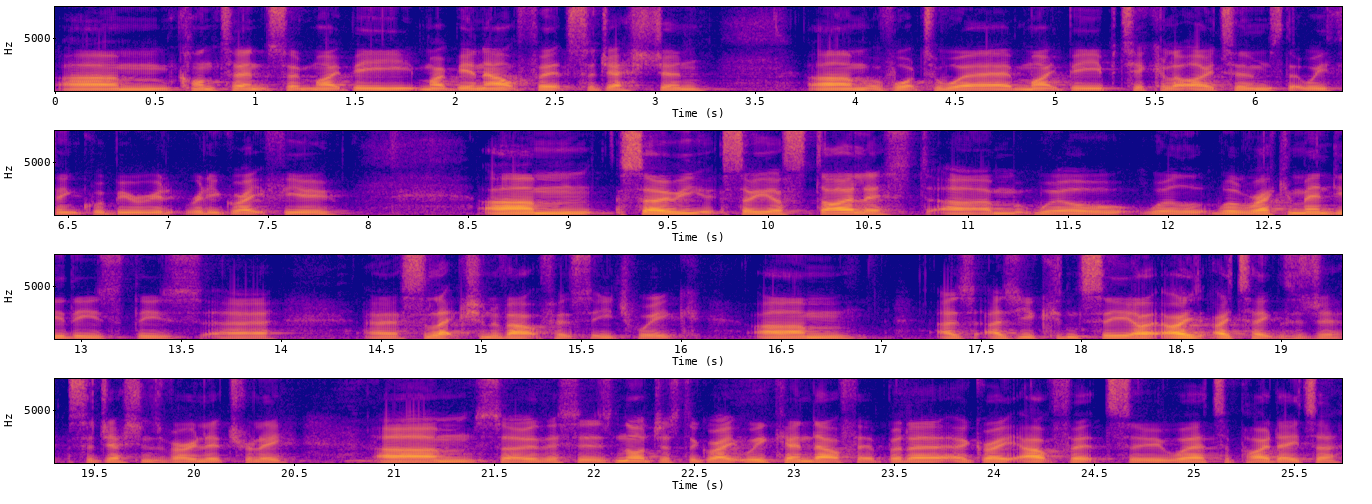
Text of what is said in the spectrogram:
um, content. So it might be, might be an outfit suggestion um, of what to wear. It might be particular items that we think would be re really great for you. Um, so, so your stylist um, will, will, will recommend you these, these uh, uh, selection of outfits each week. Um, as, as you can see, I, I, I take the suge suggestions very literally. Um, so this is not just a great weekend outfit, but a, a great outfit to wear to PyData.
